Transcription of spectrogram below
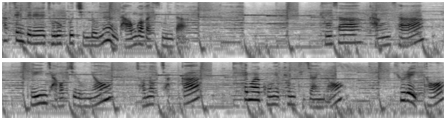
학생들의 졸업 후 진로는 다음과 같습니다. 교사, 강사, 개인 작업실 운영, 전업 작가, 생활 공예품 디자이너, 큐레이터,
